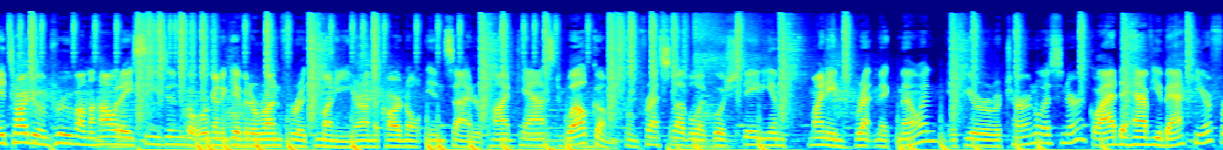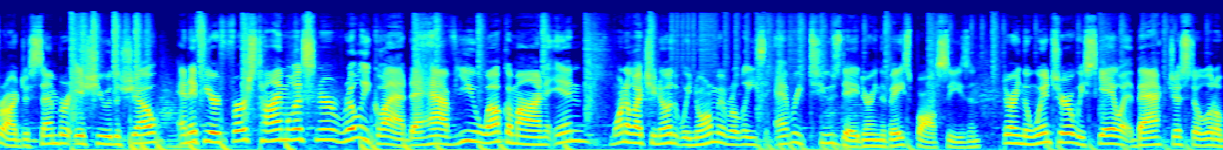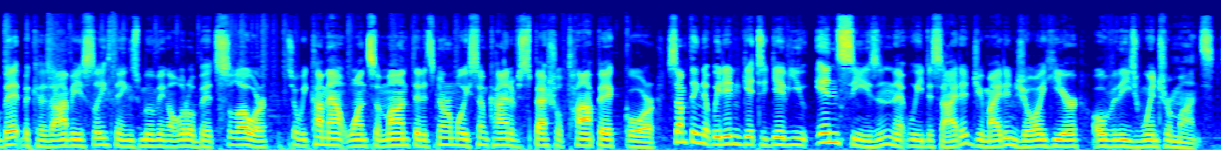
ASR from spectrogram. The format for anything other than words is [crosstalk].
It's hard to improve on the holiday season, but we're going to give it a run for its money here on the Cardinal Insider Podcast. Welcome from press level at Busch Stadium. My name's Brett McMillan. If you're a return listener, glad to have you back here for our December issue of the show. And if you're a first time listener, really glad to have you. Welcome on in. Want to let you know that we normally release every Tuesday during the baseball season. During the winter, we scale it back just a little bit because obviously things moving a little bit slower. So we come out once a month, and it's normally some kind of special topic or something that we didn't get to give you in season that we decided you might enjoy here over these winter months.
